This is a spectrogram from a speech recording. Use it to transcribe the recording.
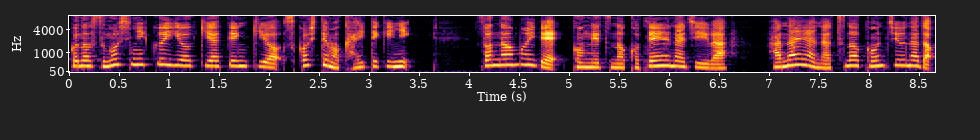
この過ごしにくい陽気や天気を少しでも快適に。そんな思いで今月の古典エナジーは花や夏の昆虫など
